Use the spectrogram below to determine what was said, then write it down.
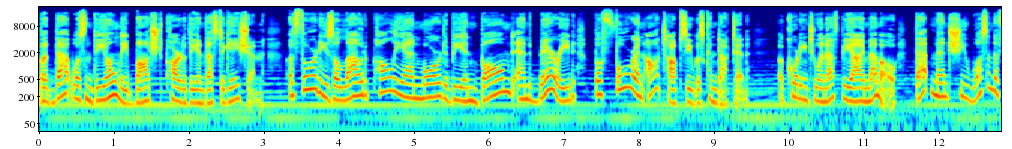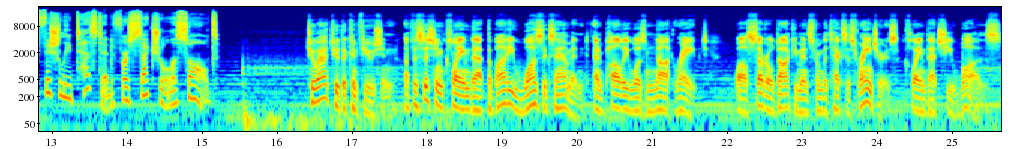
But that wasn't the only botched part of the investigation. Authorities allowed Polly Ann Moore to be embalmed and buried before an autopsy was conducted. According to an FBI memo, that meant she wasn't officially tested for sexual assault. To add to the confusion, a physician claimed that the body was examined and Polly was not raped, while several documents from the Texas Rangers claimed that she was.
